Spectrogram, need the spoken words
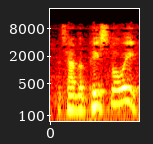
let's have a peaceful week.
